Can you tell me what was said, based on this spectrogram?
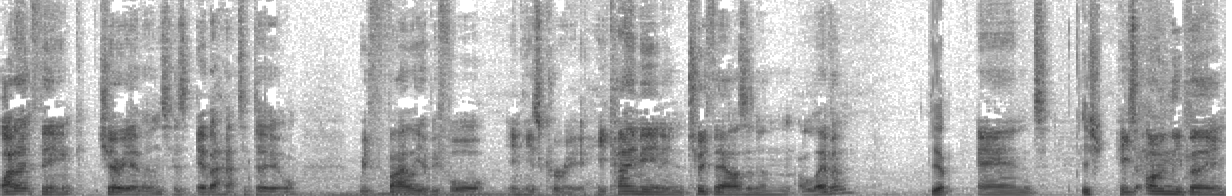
I don't think Cherry Evans has ever had to deal with failure before in his career he came in in 2011 Yep, and ish. he's only been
